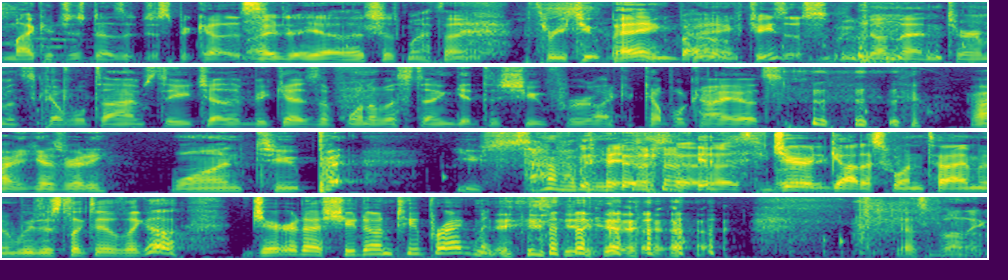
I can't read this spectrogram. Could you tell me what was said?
Micah just does it just because. I, yeah, that's just my thing. Three, two, bang, Bang. Oh, Jesus. We've done that in tournaments a couple times to each other because if one of us doesn't get to shoot for like a couple coyotes. All right, you guys ready? One, two. pa- You son of a bitch. That's Jared funny. got us one time, and we just looked at it like, oh, Jared, I shoot on two pragman. That's funny.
